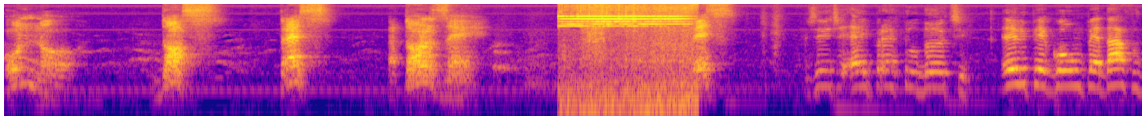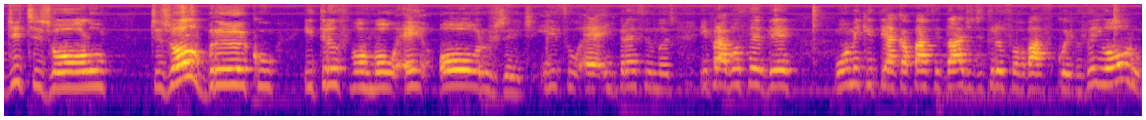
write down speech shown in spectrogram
Um, dois, três, Gente, é impressionante. Ele pegou um pedaço de tijolo, tijolo branco, e transformou em ouro, gente. Isso é impressionante. E pra você ver, o homem que tem a capacidade de transformar as coisas em ouro,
